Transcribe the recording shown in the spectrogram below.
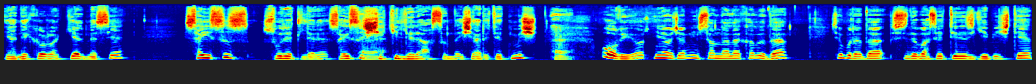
yani ekran olarak gelmesi sayısız suretlere, sayısız Evet. şekillere aslında işaret etmiş evet, oluyor. Yine hocam insanla alakalı da işte burada sizin de bahsettiğiniz gibi işte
